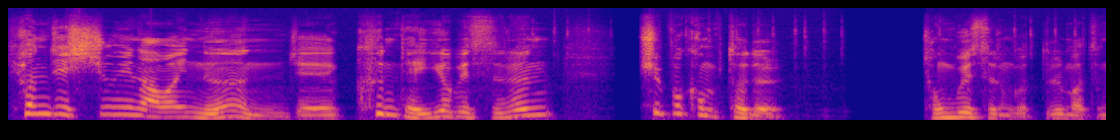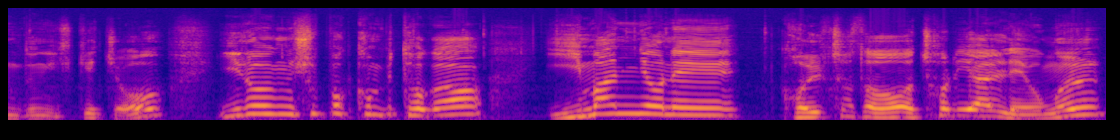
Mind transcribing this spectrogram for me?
현재 시중에 나와 있는 이제 큰 대기업에 쓰는 슈퍼컴퓨터들 정부에 쓰는 것들 막 등등 있겠죠. 이런 슈퍼컴퓨터가 2만 년에 걸쳐서 처리할 내용을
